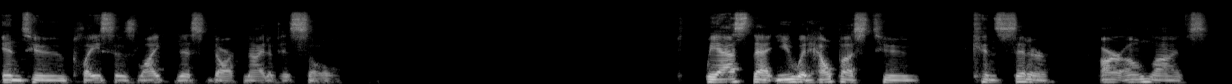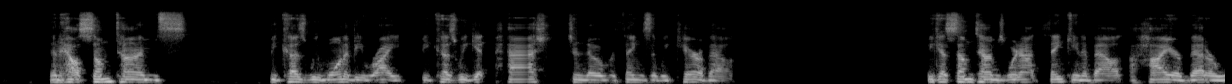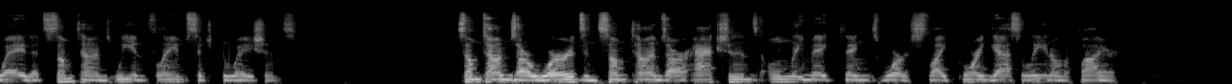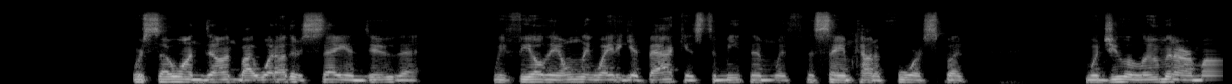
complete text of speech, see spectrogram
into places like this dark night of his soul. We ask that you would help us to consider our own lives and how sometimes because we want to be right because we get passionate over things that we care about because sometimes we're not thinking about a higher better way that sometimes we inflame situations. Sometimes our words and sometimes our actions only make things worse like pouring gasoline on a fire we're so undone by what others say and do that we feel the only way to get back is to meet them with the same kind of force. But would you illumine our mind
